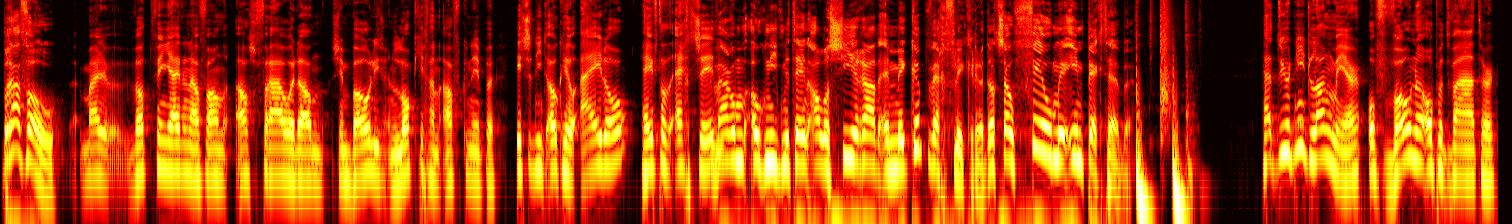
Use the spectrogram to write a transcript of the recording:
Bravo. Maar wat vind jij er nou van als vrouwen dan symbolisch een lokje gaan afknippen? Is het niet ook heel ijdel? Heeft dat echt zin? Waarom ook niet meteen alle sieraden en make-up wegflikkeren? Dat zou veel meer impact hebben. Het duurt niet lang meer of wonen op het water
